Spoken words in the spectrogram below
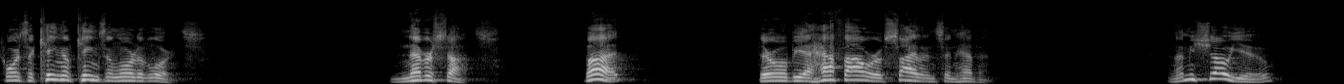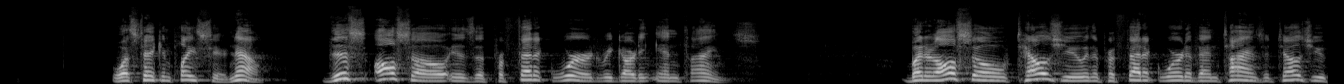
towards the King of Kings and Lord of Lords. Never stops. But there will be a half hour of silence in heaven. And let me show you what's taking place here. Now, This also is a prophetic word regarding end times. But it also tells you in the prophetic word of end times, it tells you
